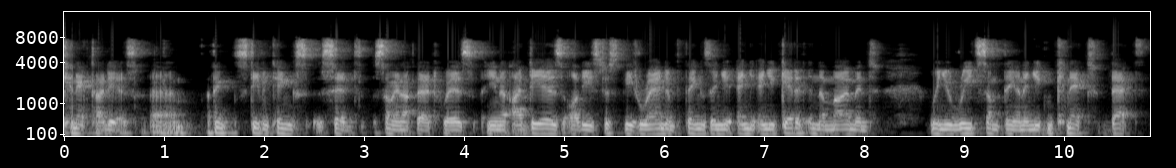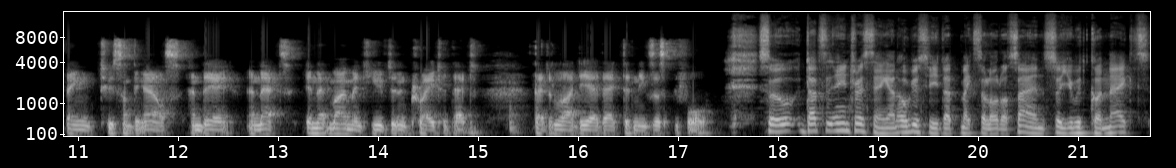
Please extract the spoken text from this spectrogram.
connect ideas. Um, I think Stephen King said something like that, whereas you know ideas are these just these random things, and you and, and you get it in the moment when you read something, and then you can connect that thing to something else, and there and that in that moment you've then created that that little idea that didn't exist before. So that's interesting, and obviously that makes a lot of sense. So you would connect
